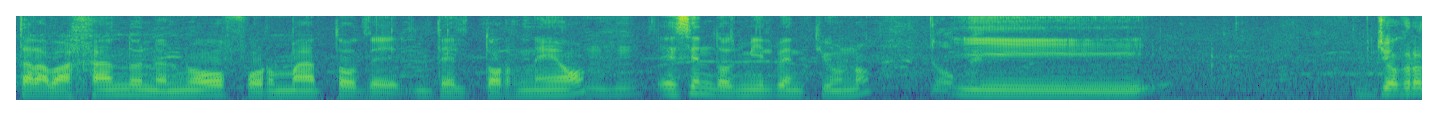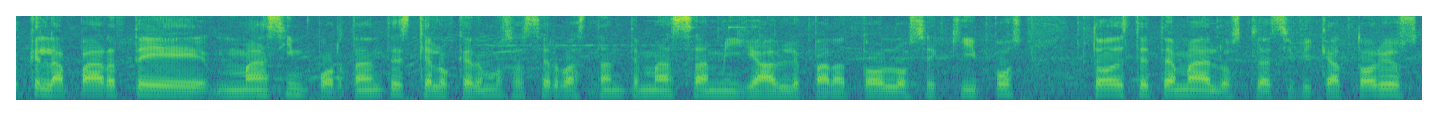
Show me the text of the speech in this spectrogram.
trabajando en el nuevo formato del torneo, es en 2021 y yo creo que la parte más importante es que lo queremos hacer bastante más amigable para todos los equipos. Todo este tema de los clasificatorios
